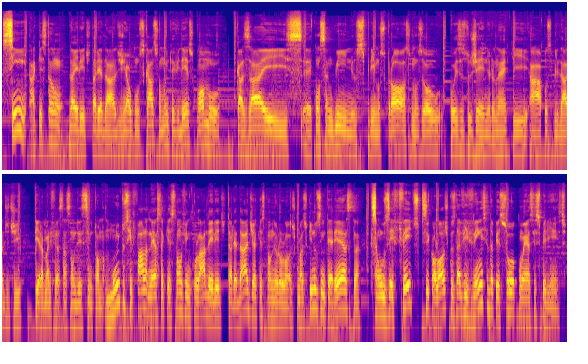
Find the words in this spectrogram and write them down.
Sim, a questão da hereditariedade em alguns casos são muito evidentes, como casais é, consanguíneos, primos próximos ou coisas do gênero, né? Que há a possibilidade de ter a manifestação desse sintoma. Muito se fala nessa questão vinculada à hereditariedade e à questão neurológica, mas o que nos interessa são os efeitos psicológicos da vivência da pessoa com essa experiência.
